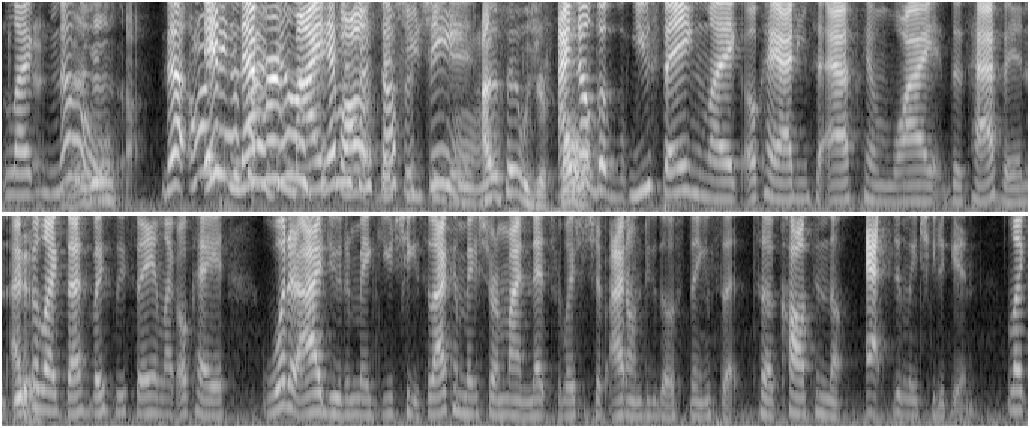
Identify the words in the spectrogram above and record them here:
you? Like no, nigga, I- The only It's thing never never do my is damage fault your that you self esteem. I didn't say it was your fault. I know, but you saying like, okay, I need to ask him why this happened. I feel like that's basically saying like, okay, what did I do to make you cheat, so that I can make sure in my next relationship I don't do those things that, to cause him to accidentally cheat again. Like,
